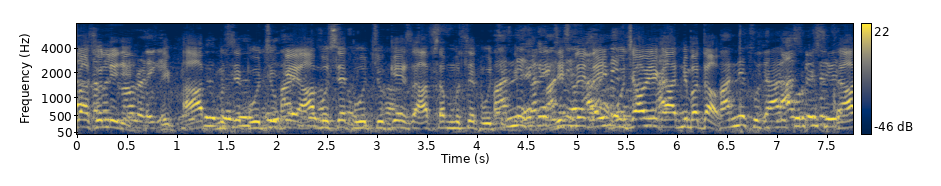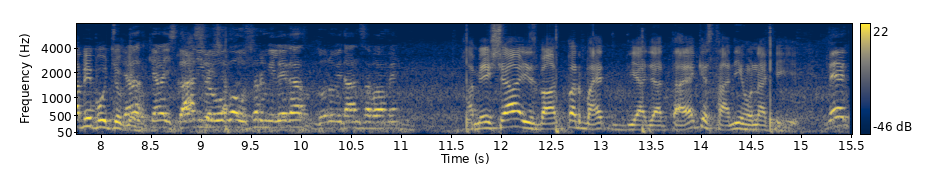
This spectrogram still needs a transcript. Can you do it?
बात सुन विधानसभा चुनाव लड़ेगी। लीजिए आप मुझसे पूछ चुके आप मुझसे पूछ चुके आप सब मुझसे पूछ चुके जिसने नहीं पूछा हो एक आदमी बताओ। आप भी पूछ चुके क्या। हो क्या स्थानीय लोगों को अवसर मिलेगा दोनों विधानसभा में? हमेशा इस बात पर महत्व दिया जाता है कि स्थानीय होना चाहिए।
